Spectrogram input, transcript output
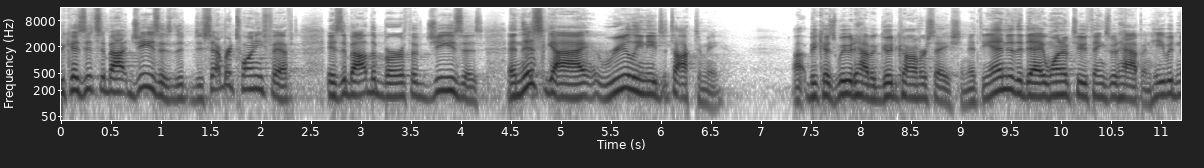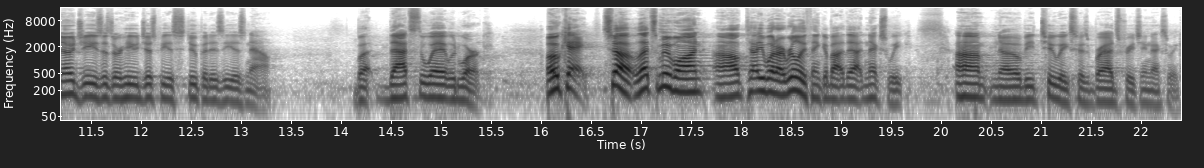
because it's about Jesus. The December 25th is about the birth of Jesus. And this guy really needs to talk to me. Uh, because we would have a good conversation. At the end of the day, one of two things would happen. He would know Jesus, or he would just be as stupid as he is now. But that's the way it would work. Okay, so let's move on. I'll tell you what I really think about that next week. Um, no, it'll be two weeks because Brad's preaching next week.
